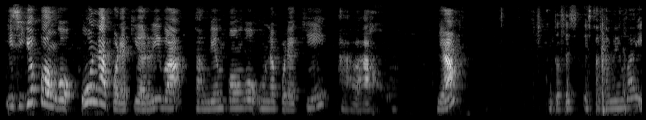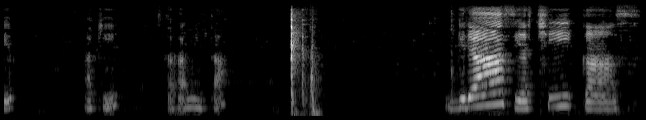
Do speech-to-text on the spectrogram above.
Y si yo pongo una por aquí arriba, también pongo una por aquí abajo, ¿ya? Entonces, esta también va a ir aquí, esta ramita. Gracias, chicas.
